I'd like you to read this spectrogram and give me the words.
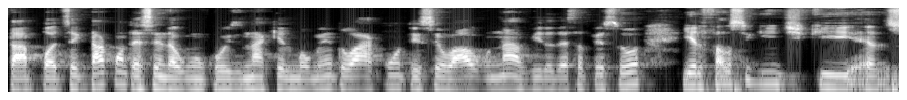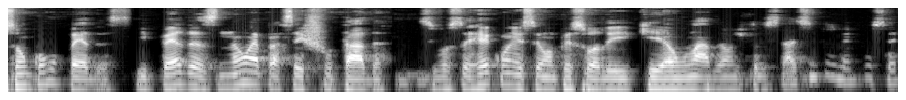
tá, pode ser que está acontecendo alguma coisa naquele momento ou aconteceu algo na vida dessa pessoa e ele fala o seguinte, que elas são como pedras e pedras não é para ser chutada. Se você reconhecer uma pessoa ali que é um ladrão de felicidade, simplesmente você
